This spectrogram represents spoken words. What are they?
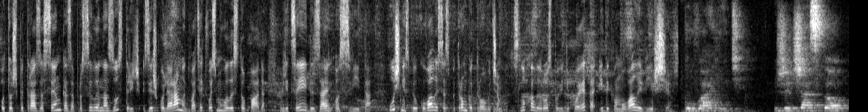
Отож Петра Засенка запросили на зустріч зі школярами 28 листопада в ліцеї дизайн освіта. Учні спілкувалися з Петром Петровичем, слухали розповіді поета і декламували вірші. Бувають же часто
